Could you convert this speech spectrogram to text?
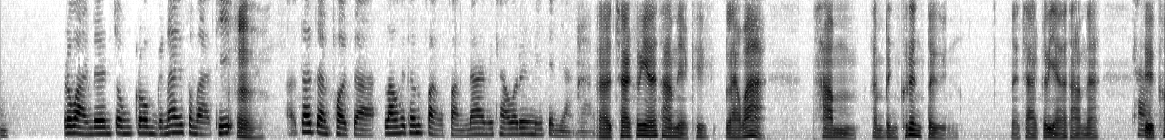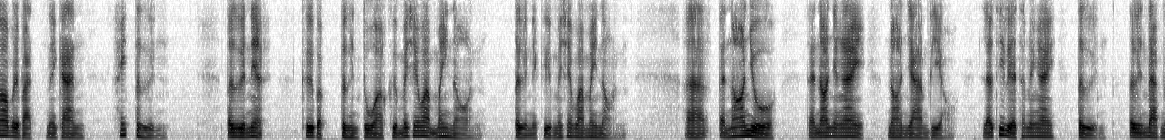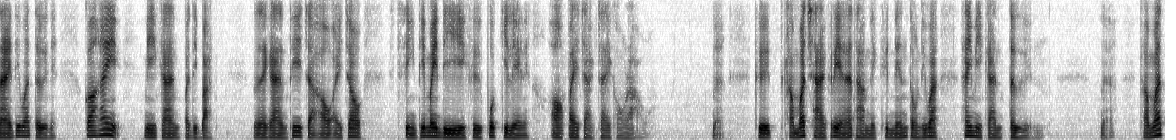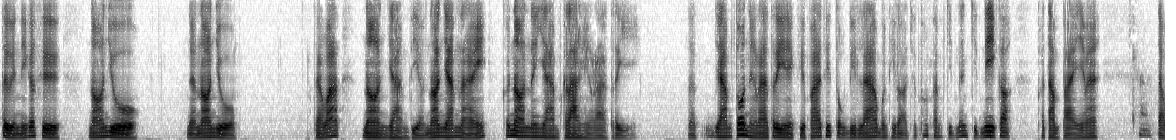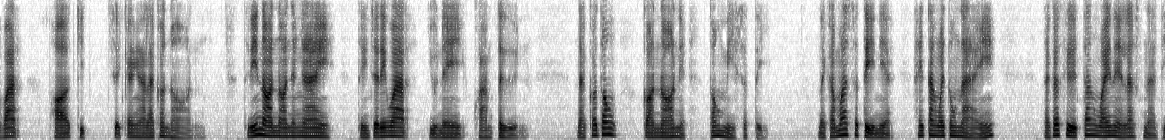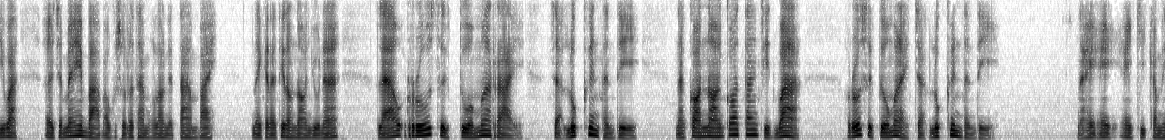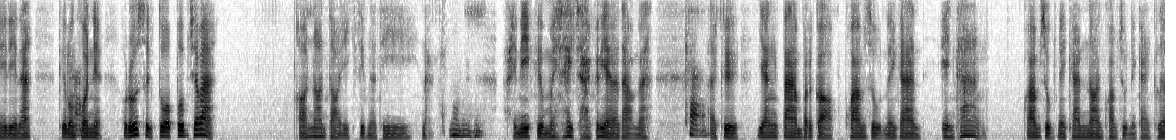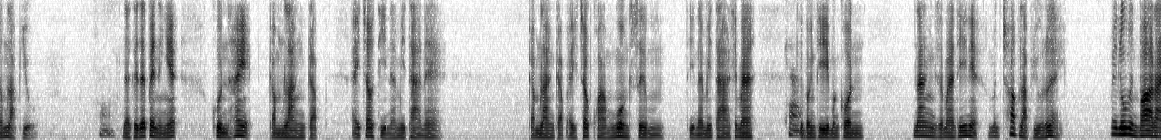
ระหว่างเดินจงกรมกับนั่งสมาธิเออเอ่อถ้าอาจารย์พอจะเล่าให้ท่านฟังฟังได้ไหมคะว่าเรื่องนี้เป็นอย่างไรเอ่อชาคริยนธรรมเนี่ยคือแปลว่าทำอันเป็นเครื่องตื่น นะชาคริยนธรรมนะค่ะคือข้อปฏิบัติในการให้ตื่น ตื่นเนี่ยคือแบบตื่นตัวคือไม่ใช่ว่าไม่นอน ตื่นเนี่ยคือไม่ใช่ว่าไม่นอนเอ่อแต่นอนอยู่ แต่นอนยังไงนอนยามเดียว แล้วที่เหลือทำยังไง ตื่น ตื่นแบบไหนที่ว่าตื่นเนี่ยก็ให้มีการปฏิบัติในการที่จะเอาไอ้เจ้าสิ่งที่ไม่ดีคือพวกกิเลสเนี่ยออกไปจากใจของเรานะคือคำว่าชายคริยนธรรมเนี่ยคือเน้นตรงที่ว่าให้มีการตื่นนะ คำว่าตื่นนี้ก็คือ นอนอยู่เนี่ยนอนอยู่ แต่ว่านอนยามเดียวนอนยามไหน ก็นอนในยามกลางแห่งราตรีนะยามต้นแห่งราตรีเนี่ยคือพระอาทิตย์ตกดินแล้ว บางทีเราอาจจะต้องทำกิจนั่นกิจนี่ก็ก็ทำไปใช่ไหมค่ะแต่ว่าพอกิจเสร็จการงานแล้วก็นอน ทีนี้นอนนอนยังไง ถึงจะเรียกว่าอยู่ในความตื่นนะก็ต้องก่อนนอนเนี่ยต้องมีสตินะคำว่าสติเนี่ยให้ตั้งไว้ตรงไหนนะก็คือตั้งไว้ในลักษณะที่ว่า เออจะไม่ให้บาปอกุศลธรรมของเราเนี่ยตามไป ในขณะที่เรานอนอยู่นะ แล้วรู้สึกตัวเมื่อไหร่ จะลุกขึ้นทันทีนะก่อนนอนก็ตั้งจิตว่า รู้สึกตัวเมื่อไหร่จะลุกขึ้นทันทีนะให้ให้ให้คิดคำนี้ให้ดีนะ คือบางคนเนี่ยรู้สึกตัวปุ๊บใช่ป่ะขอนอนต่ออีกสิบนาทีนะไอ้นี่คือไม่ใช่ชาคริยนธรรมนะค่ะอะคือยังตามประกอบความสุขในการเอนข้าง ความสุขในการนอนความสุขในการเคลิ้มหลับอยู่ ใช่แต่คือถ้าเป็นอย่างเงี้ย คุณให้กำลังกับไอ้เจ้าทีนามิตาแน่กำลังกับไอ้เจ้าความง่วงซึมทีนามิตาใช่ไหมค่ะคือบางทีบางคนนั่งสมาธิเนี่ยมันชอบหลับอยู่เรื่อย ไม่รู้เป็นเพราะอะไร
